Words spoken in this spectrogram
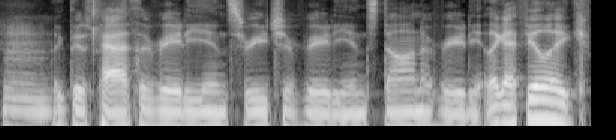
Hmm. Like, there's Path of Radiance, Reach of Radiance, Dawn of Radiance. Like, I feel like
